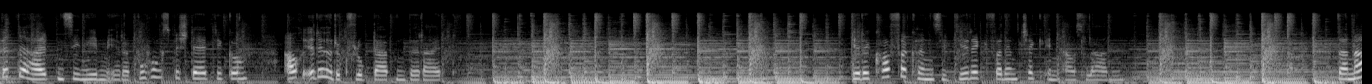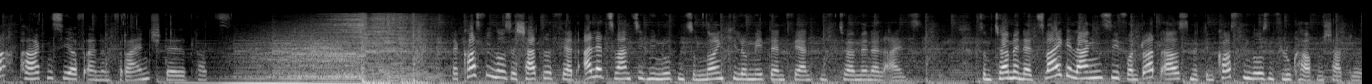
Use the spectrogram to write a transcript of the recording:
Bitte halten Sie neben Ihrer Buchungsbestätigung auch Ihre Rückflugdaten bereit. Ihre Koffer können Sie direkt vor dem Check-in ausladen. Danach parken Sie auf einem freien Stellplatz. Der kostenlose Shuttle fährt alle 20 Minuten zum 9 Kilometer entfernten Terminal 1. Zum Terminal 2 gelangen Sie von dort aus mit dem kostenlosen Flughafen-Shuttle.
